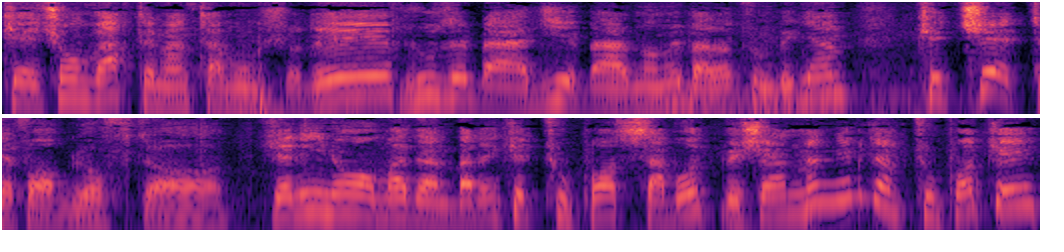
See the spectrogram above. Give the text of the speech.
که چون وقت من تموم شده روز بعدی برنامه براتون بگم که چه اتفاقی افتاد. یعنی اینا اومدن برای اینکه توپا ثبات بشن. من نمی‌دونم توپا که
